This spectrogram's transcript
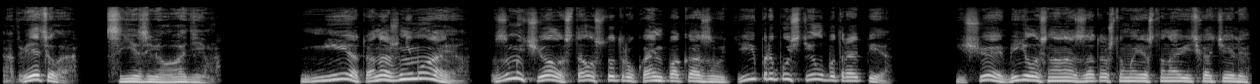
Ответила? — съязвил Вадим. — Нет, она же не моя. Замычала, стала что-то руками показывать и припустила по тропе. Еще и обиделась на нас за то, что мы ее остановить хотели.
